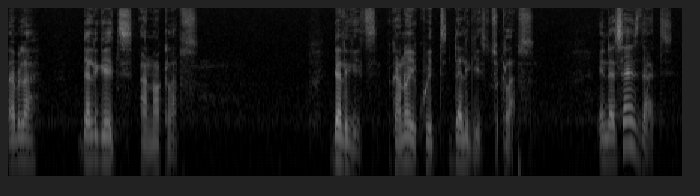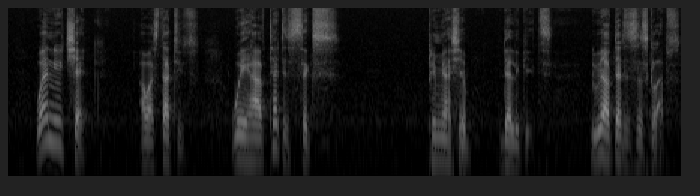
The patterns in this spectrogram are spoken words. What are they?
Nabila, delegates are not clubs. Delegates, you cannot equate delegates to clubs. In the sense that when you check our statutes, we have 36 premiership delegates. Do we have 36 clubs?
